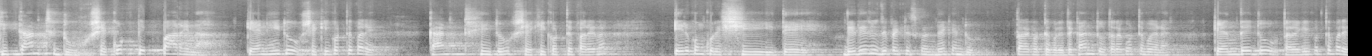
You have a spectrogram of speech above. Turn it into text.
হি কান্ট ডু সে করতে পারে না। ক্যান হি ডু সে কি করতে পারে? কান্ট হি ডু সে কি করতে পারে না? এরকম করে সি দে দে দিয়ে যদি প্র্যাকটিস করেন, দে ডু তারা করতে পারে। দে কান টু তারা করতে পারে না। ক্যান দে ডু তারা কি করতে পারে?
